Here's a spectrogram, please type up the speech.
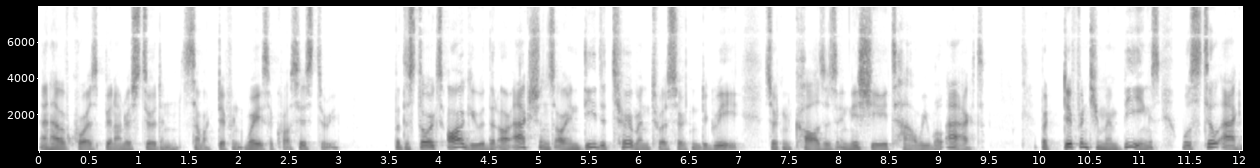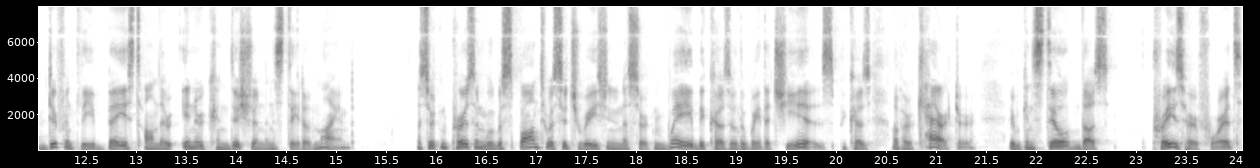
and have, of course, been understood in somewhat different ways across history. But the Stoics argue that our actions are indeed determined to a certain degree, certain causes initiate how we will act, but different human beings will still act differently based on their inner condition and state of mind. A certain person will respond to a situation in a certain way because of the way that she is, because of her character. And we can still thus praise her for it,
